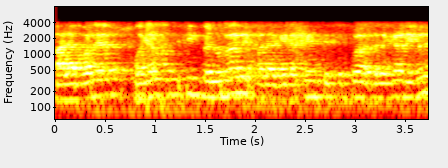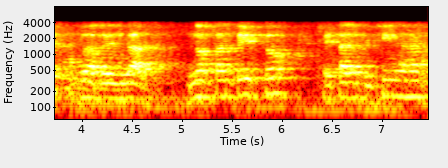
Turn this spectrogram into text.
para poner, ponernos distintos lugares para que la gente se pueda acercar y ver y pueda preguntar. No obstante esto, está la oficina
